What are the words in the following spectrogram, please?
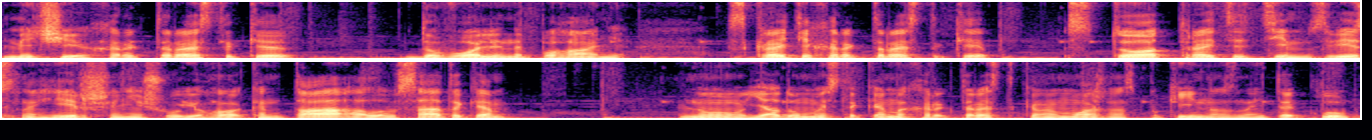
м'ячі. Характеристики доволі непогані. Скриті характеристики 137. Звісно, гірше, ніж у його кента, але все-таки. Ну, я думаю, з такими характеристиками можна спокійно знайти клуб.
